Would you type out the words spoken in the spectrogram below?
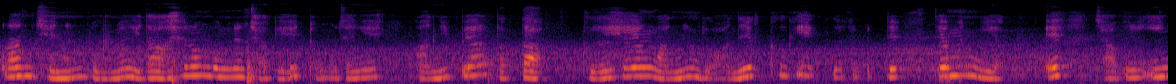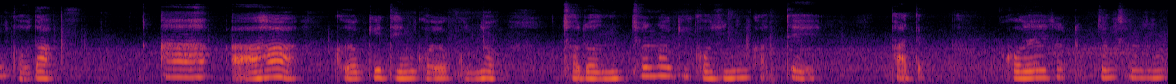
소란 죄는 동명이다. 헤롯 왕은 자기의 동생의 아니 빼앗았다. 그의 해양왕은 요한을 크게 끄집을 때문이에 잡인 거다. 아, 아하, 그렇게 된 거였군요. 저런 천하기 거시는 같아. 바닥, 거래에서 독 장 선생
